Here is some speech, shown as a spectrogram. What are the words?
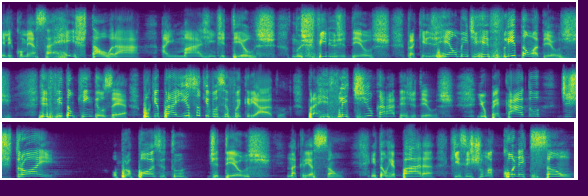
ele começa a restaurar a imagem de Deus nos filhos de Deus, para que eles realmente reflitam a Deus. Reflitam quem Deus é, porque para isso que você foi criado, para refletir o caráter de Deus. E o pecado destrói o propósito de Deus na criação. Então repara que existe uma conexão,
